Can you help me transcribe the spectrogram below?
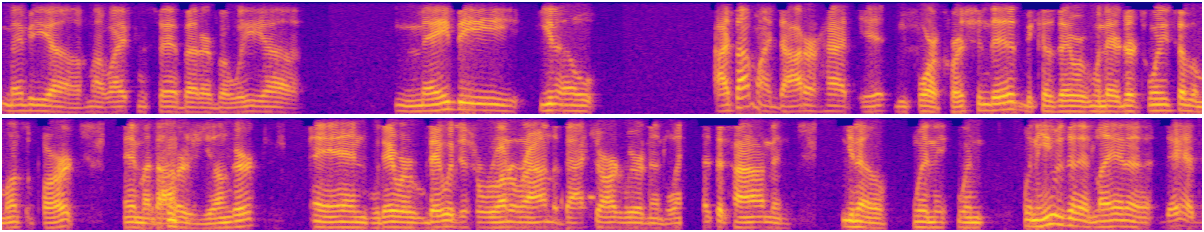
maybe uh my wife can say it better, but we uh maybe you know I thought my daughter had it before Christian did because they were when they're they're 27 months apart, and my daughter's younger, and they were they would just run around the backyard. We were in Atlanta at the time, and you know when when when he was in Atlanta, they had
